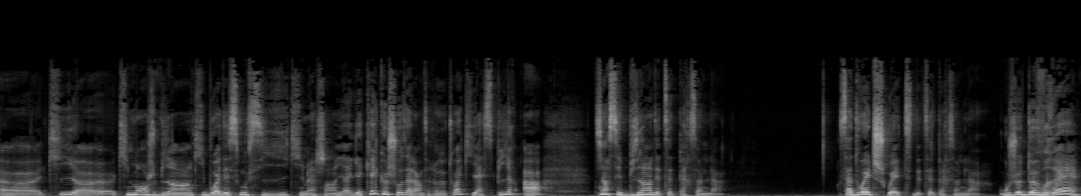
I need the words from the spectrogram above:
euh, qui, euh, qui mange bien, qui boit des smoothies, qui machin. Il y a, y a quelque chose à l'intérieur de toi qui aspire à tiens, c'est bien d'être cette personne-là. Ça doit être chouette d'être cette personne-là. Ou je devrais,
